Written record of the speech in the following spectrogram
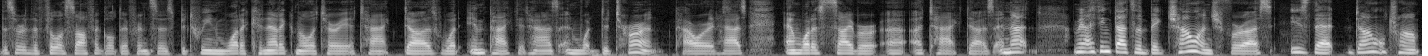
the sort of the philosophical differences between what a kinetic military attack does, what impact it has, and what deterrent power it has, and what a cyber uh, attack does. And that, I mean, I think that's a big challenge for us. Is that Donald Trump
